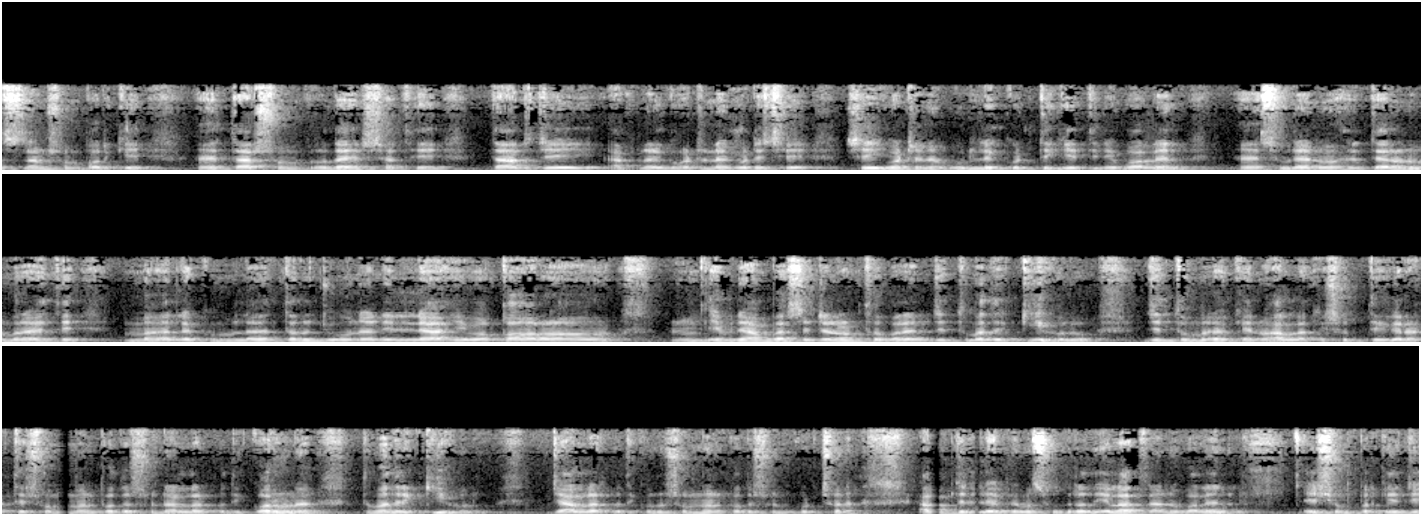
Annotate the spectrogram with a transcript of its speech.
ইসলাম সম্পর্কে হ্যাঁ, তার সম্প্রদায়ের সাথে তার যে আপনার ঘটনা ঘটেছে সেই ঘটনা উল্লেখ করতে গিয়ে তিনি বলেন হ্যাঁ সুরানুহের তেরো নম্বর আয়তে আব্বাস এটার অর্থ বলেন যে তোমাদের কি হলো? যে তোমরা কেন আল্লাহকে সত্যিকার অর্থে সম্মান প্রদর্শন আল্লাহর প্রতি করো না তোমাদের কি হলো? যে আল্লাহর প্রতি কোনো সম্মান প্রদর্শন করছো না আবদুল্লাহ মাসুদ রাজি আল্লাহ বলেন এই সম্পর্কে যে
